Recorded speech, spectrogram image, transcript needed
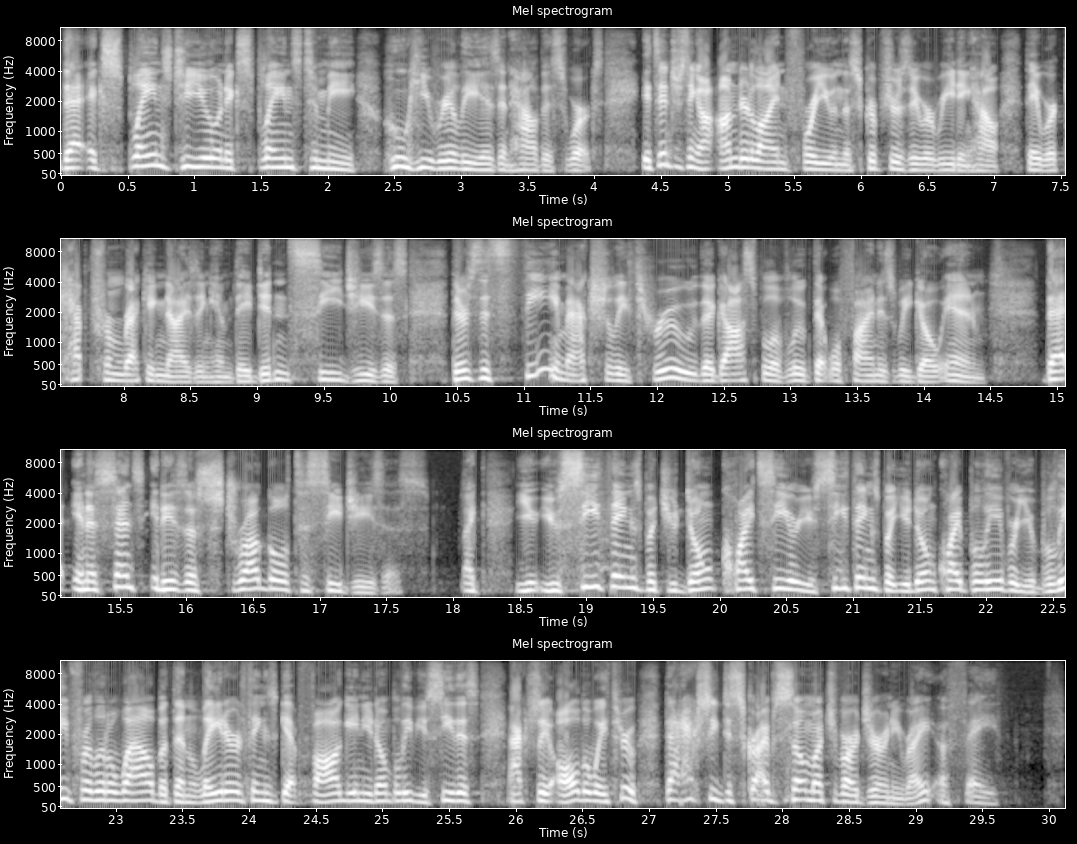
that explains to you and explains to me who he really is and how this works. It's interesting, I underlined for you in the scriptures they were reading how they were kept from recognizing him. They didn't see Jesus. There's this theme actually through the Gospel of Luke that we'll find as we go in, that in a sense, it is a struggle to see Jesus. Like you, you see things, but you don't quite see, or you see things, but you don't quite believe, or you believe for a little while, but then later things get foggy and you don't believe. You see this actually all the way through. That actually describes so much of our journey, right? Of faith.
